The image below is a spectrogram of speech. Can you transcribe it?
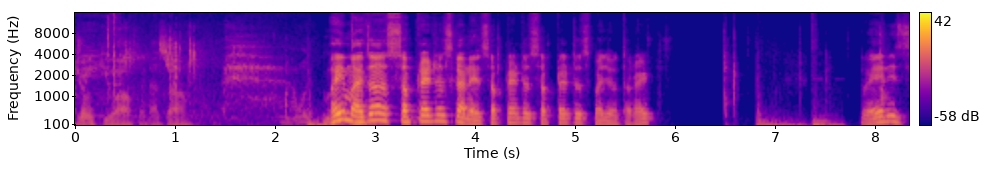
drink you offered. That's all. भाई माझा सबटायटल्स का नाही सबटायटल्स सबटायटल्स पाहिजे होतं right where is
